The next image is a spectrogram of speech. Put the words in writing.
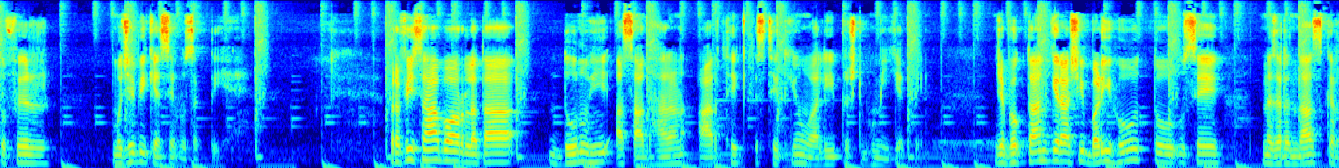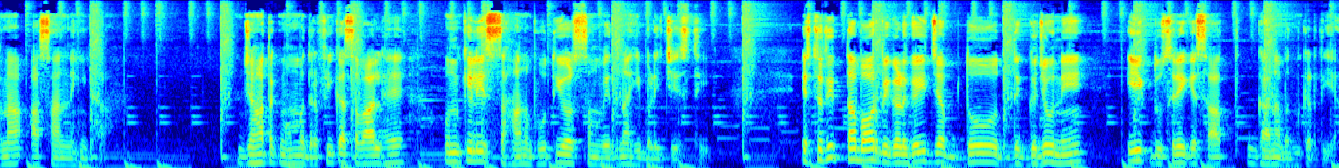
तो फिर मुझे भी कैसे हो सकती है? रफ़ी साहब और लता दोनों ही असाधारण आर्थिक स्थितियों वाली पृष्ठभूमि के थे। जब भुगतान की राशि बड़ी हो तो उसे नज़रअंदाज करना आसान नहीं था। जहाँ तक मोहम्मद रफ़ी का सवाल है, उनके लिए सहानुभूति और संवेदना ही बड़ी चीज़ थी। स्थिति तब और बिगड़ गई जब दो दिग्गजों ने एक दूसरे के साथ गाना बंद कर दिया।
